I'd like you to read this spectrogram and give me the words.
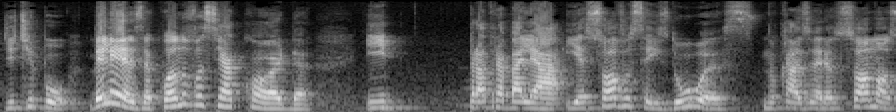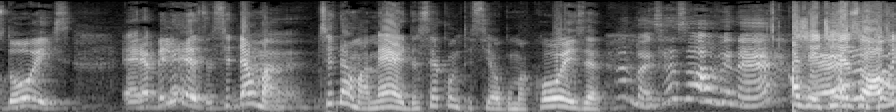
De tipo, beleza, quando você acorda e pra trabalhar e é só vocês duas, no caso era só nós dois, era beleza. Se der uma, É. se der uma merda, se acontecer alguma coisa, Ah, nós resolve, né? a gente É, resolve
